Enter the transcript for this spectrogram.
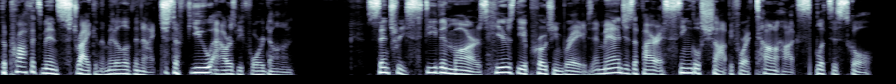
The prophet's men strike in the middle of the night, just a few hours before dawn. Sentry Stephen Mars hears the approaching Braves and manages to fire a single shot before a tomahawk splits his skull.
